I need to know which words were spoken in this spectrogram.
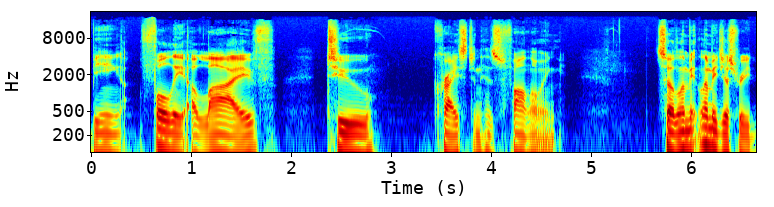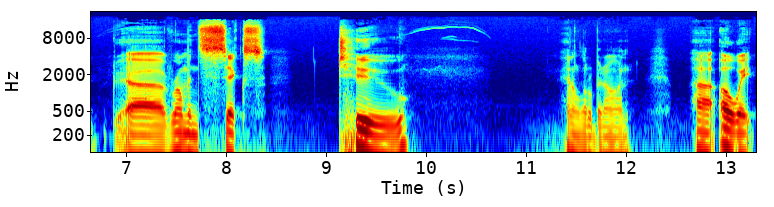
being fully alive to Christ and his following. So let me let me just read uh, Romans six two and a little bit on. Uh, oh wait,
